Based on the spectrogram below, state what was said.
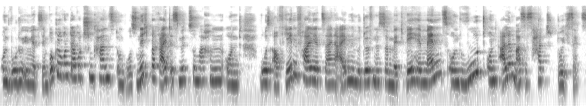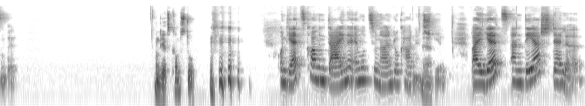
und wo du ihm jetzt den Buckel runterrutschen kannst und wo es nicht bereit ist mitzumachen und wo es auf jeden Fall jetzt seine eigenen Bedürfnisse mit Vehemenz und Wut und allem, was es hat, durchsetzen will. Und jetzt kommst du. und jetzt kommen deine emotionalen Blockaden ins ja. Spiel. Weil jetzt an der Stelle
